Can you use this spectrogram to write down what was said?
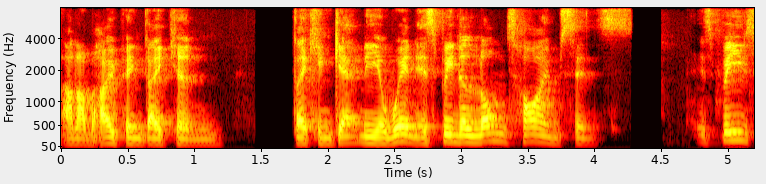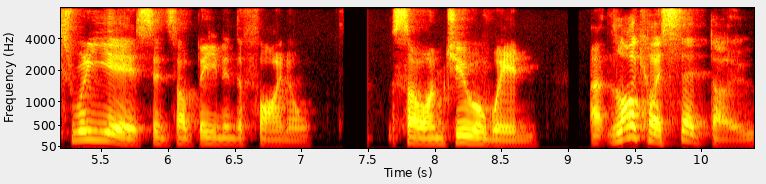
and I'm hoping they can they can get me a win. It's been a long time since it's been three years since I've been in the final, so I'm due a win. Uh, like I said, though,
